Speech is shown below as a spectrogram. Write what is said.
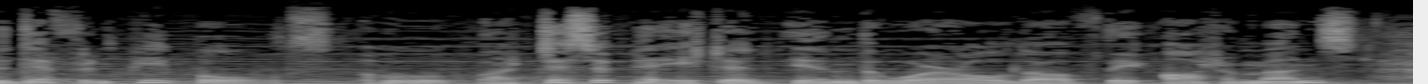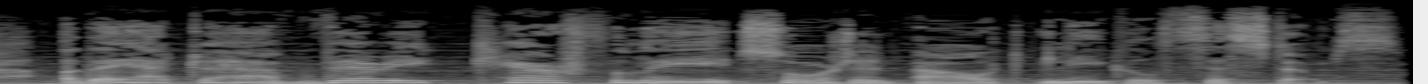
the different peoples who participated in the world of the Ottomans, uh, they had to have very carefully sorted out legal systems.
